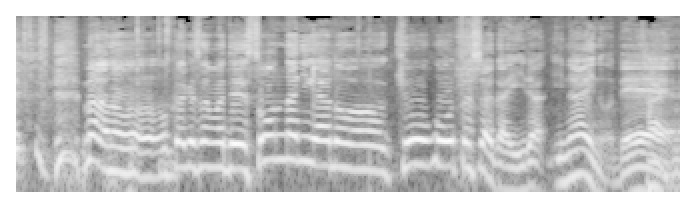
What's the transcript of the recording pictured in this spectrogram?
まああの、おかげさまで、そんなにあの、競合他社がいらいないので、はい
